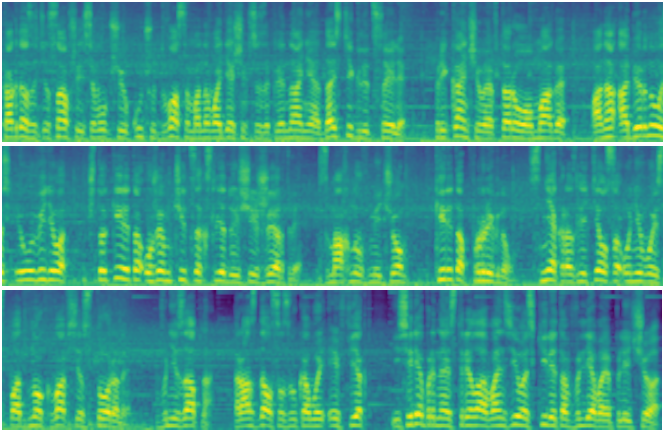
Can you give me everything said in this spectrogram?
когда затесавшиеся в общую кучу два самонаводящихся заклинания достигли цели. Приканчивая второго мага, она обернулась и увидела, что Кирита уже мчится к следующей жертве. Взмахнув мечом, Кирита прыгнул. Снег разлетелся у него из-под ног во все стороны. Внезапно раздался звуковой эффект, и серебряная стрела вонзилась Кирита в левое плечо.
